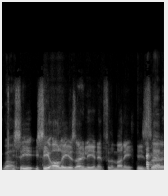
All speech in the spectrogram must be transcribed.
Well, You see, you see, Ollie is only in it for the money. He's uh,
